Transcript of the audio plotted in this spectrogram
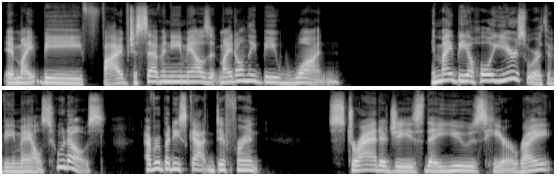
It might be five to seven emails. It might only be one. It might be a whole year's worth of emails. Who knows? Everybody's got different strategies they use here, right?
